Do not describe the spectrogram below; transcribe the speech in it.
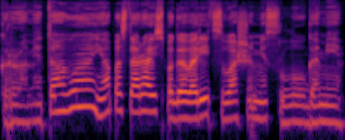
Кроме того, я постараюсь поговорить с вашими слугами.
